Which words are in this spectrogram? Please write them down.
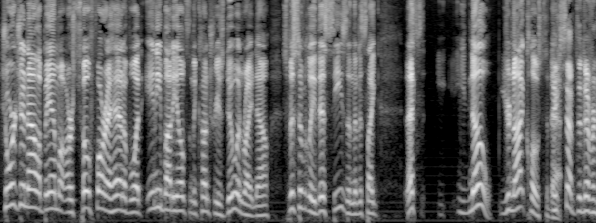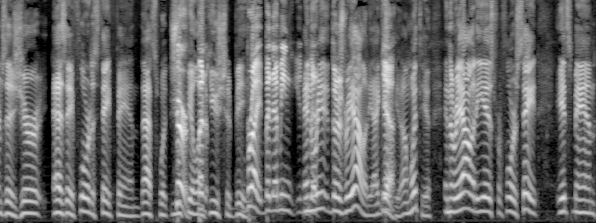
Georgia and Alabama are so far ahead of what anybody else in the country is doing right now, specifically this season, that it's like that's you no, you're not close to that. Except the difference is you're as a Florida State fan, that's what you Sure, feel like you should be. right, but I mean, And the- re- there's reality. I get Yeah. you. I'm with you. And the reality is for Florida State, it's man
